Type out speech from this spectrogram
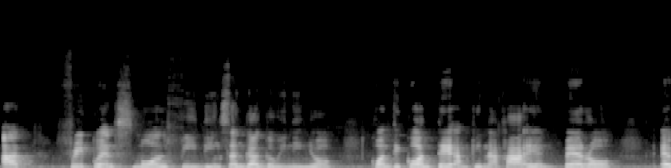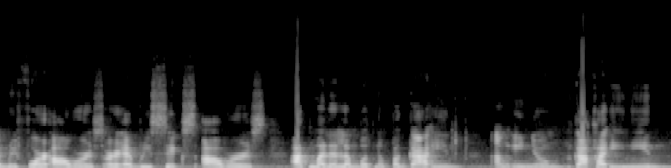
At frequent small feedings ang gagawin ninyo. Konti-konti ang kinakain, pero every 4 hours or every 6 hours at malalambot na pagkain ang inyong kakainin.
